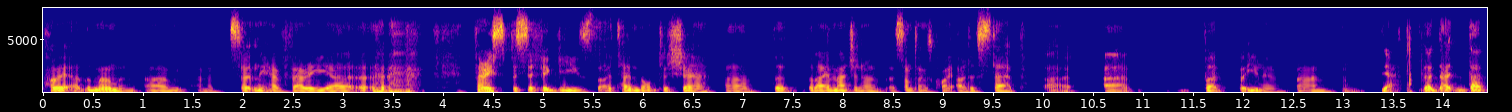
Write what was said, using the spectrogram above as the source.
poet at the moment, um, and I certainly have very, uh, very specific views that I tend not to share. Uh, that that I imagine are, are, sometimes quite out of step. Uh, uh, but but you know, um, yeah, that, that, that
